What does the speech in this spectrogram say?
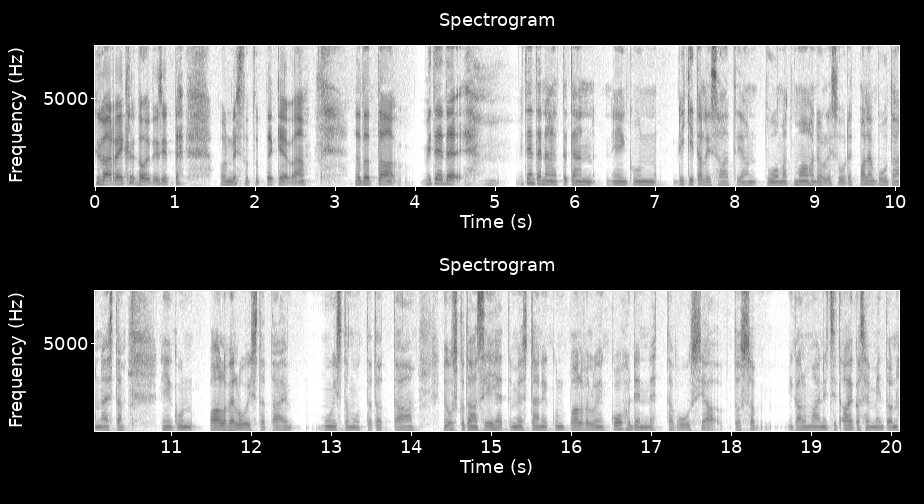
hyvä rekrytointi sitten onnistuttu tekemään. No tota, miten, te, miten te näette tämän niin kuin digitalisaation tuomat mahdollisuudet? Paljon puhutaan näistä niin kuin palveluista tai muista, mutta tota, me uskotaan siihen, että myös tämä niin palvelujen kohdennettavuus ja tuossa Mikael mainitsit aikaisemmin tuon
